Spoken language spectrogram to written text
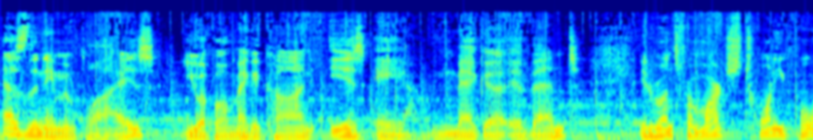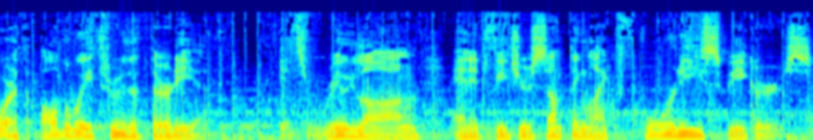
As the name implies, UFO MegaCon is a mega event. It runs from March 24th all the way through the 30th. It's really long and it features something like 40 speakers.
